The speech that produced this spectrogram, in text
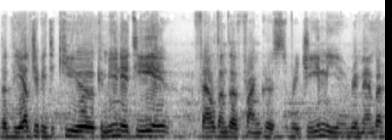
that the LGBTQ community felt under Franco's regime. You remember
